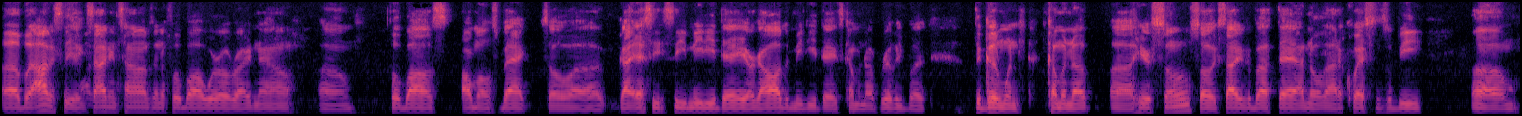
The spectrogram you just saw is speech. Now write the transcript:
uh, but obviously, exciting times in the football world right now. Um, football's almost back, so uh, got SEC media day or got all the media days coming up, really. But the good one coming up uh, here soon. So excited about that. I know a lot of questions will be um,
